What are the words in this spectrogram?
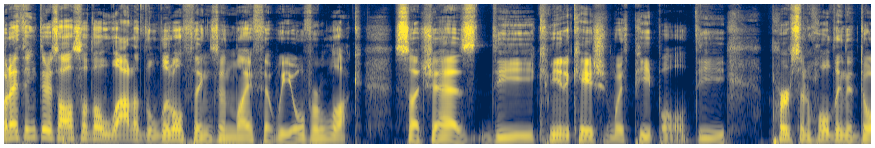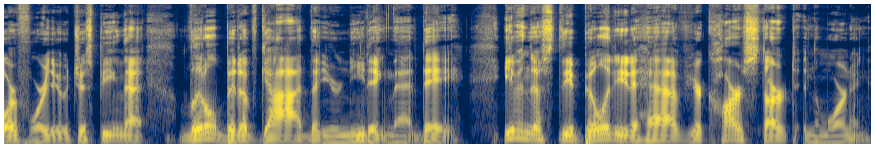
But I think there's also the, a lot of the little things in life that we overlook, such as the communication with people, the person holding the door for you, just being that little bit of God that you're needing that day even just the ability to have your car start in the morning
